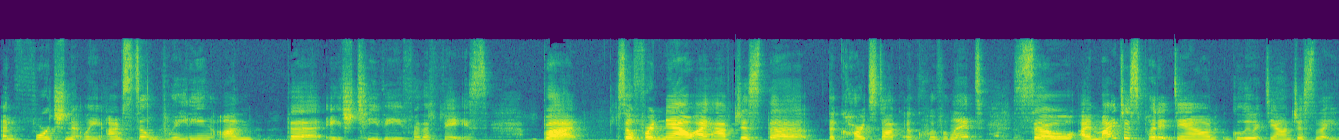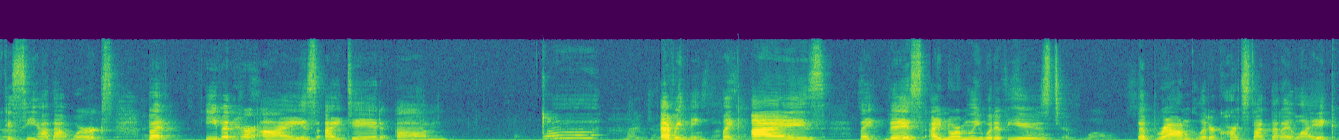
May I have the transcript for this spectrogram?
unfortunately, I'm still waiting on the HTV for the face. But, so for now, I have just the, the cardstock equivalent. So I might just put it down, glue it down just so that you can see how that works. But even her eyes, I did um, uh, everything. Like eyes, like this, I normally would have used oh, the brown glitter cardstock that I like,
